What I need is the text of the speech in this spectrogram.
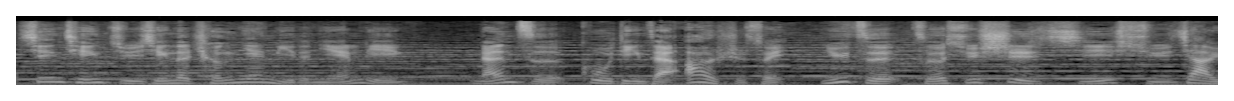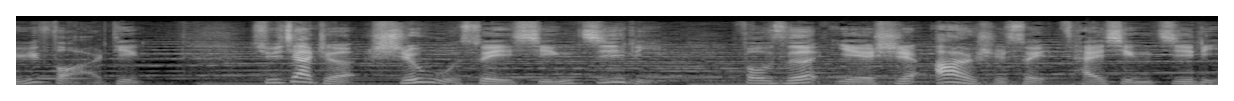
先秦举行的成年礼的年龄，男子固定在二十岁，女子则需视其许嫁与否而定。许嫁者十五岁行笄礼，否则也是二十岁才行笄礼。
